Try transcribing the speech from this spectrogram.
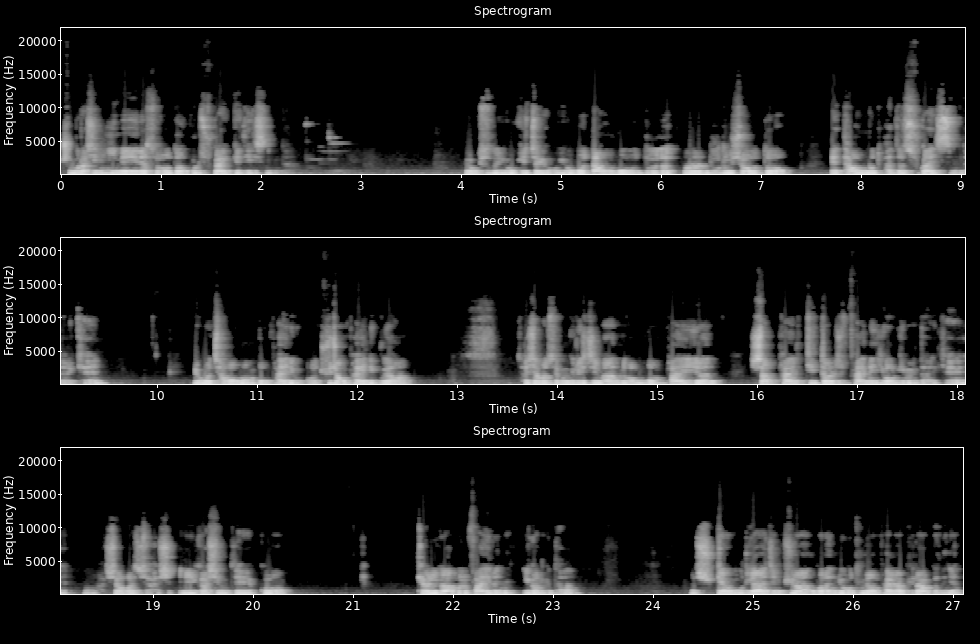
주문하신 이메일에서도 볼 수가 있게 되어 있습니다. 여기서도 여기 있죠? 요, 요거 다운로드를 누르셔도 예, 다운로드 받을 수가 있습니다. 이렇게. 요건 작업 원본 파일이고, 어, 추정 파일이고요. 다시 한번 설명드리지만 원본 파일은 시작 파일, 뒷떨어지 파일은 여기입니다. 이렇게 하셔가지고 하시, 하시면 되겠고 결과물 파일은 이겁니다. 쉽게 우리가 지금 필요한 거는 요 도면 파일만 필요하거든요.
